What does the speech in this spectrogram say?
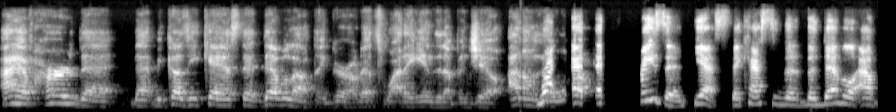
I have heard that that because he cast that devil out that girl, that's why they ended up in jail. I don't know. Right. At, at, reason, yes, they casted the, the devil out,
